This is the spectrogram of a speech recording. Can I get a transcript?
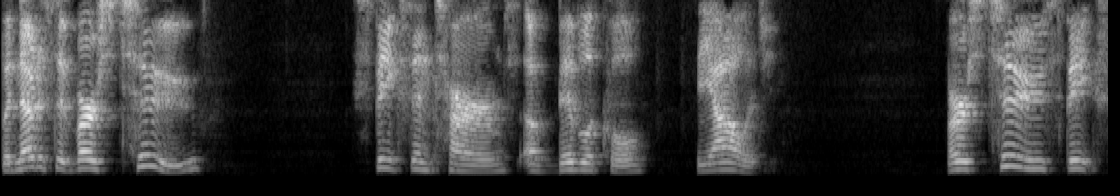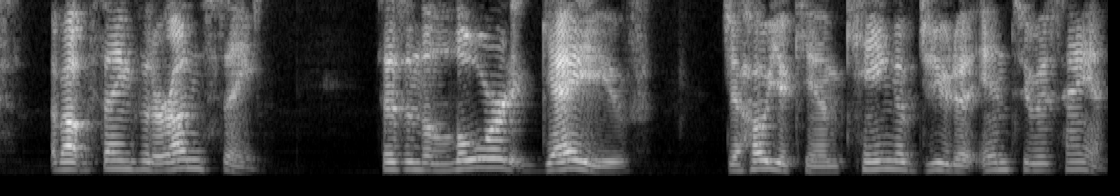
But notice that verse 2 speaks in terms of biblical theology. Verse 2 speaks about the things that are unseen. Says, And the Lord gave Jehoiakim, king of Judah, into his hand.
